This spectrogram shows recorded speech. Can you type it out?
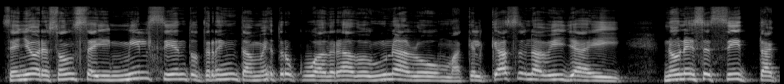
Señores, son 6.130 metros cuadrados en una loma, que el que hace una villa ahí no necesita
